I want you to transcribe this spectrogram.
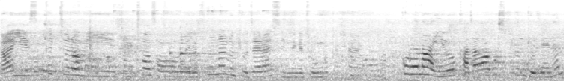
나이의 스펙트럼이 좀 커서 되게 폭넓은 교제를 할 수 있는 게 좋은 것 같아요. 코로나 이후 가장 하고 싶은 교재는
